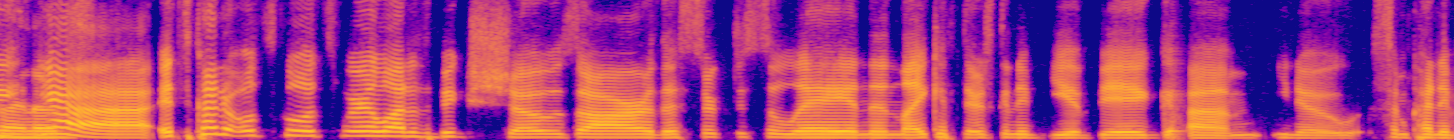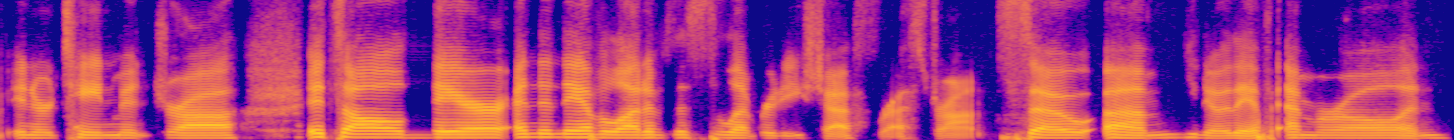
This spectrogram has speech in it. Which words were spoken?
kind of. yeah it's kind of old school. It's where a lot of the big shows are the cirque du soleil and then like if there's going to be a big um you know some kind of entertainment draw it's all there. And then they have a lot of the celebrity chef restaurants. So um you know they have emerald and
